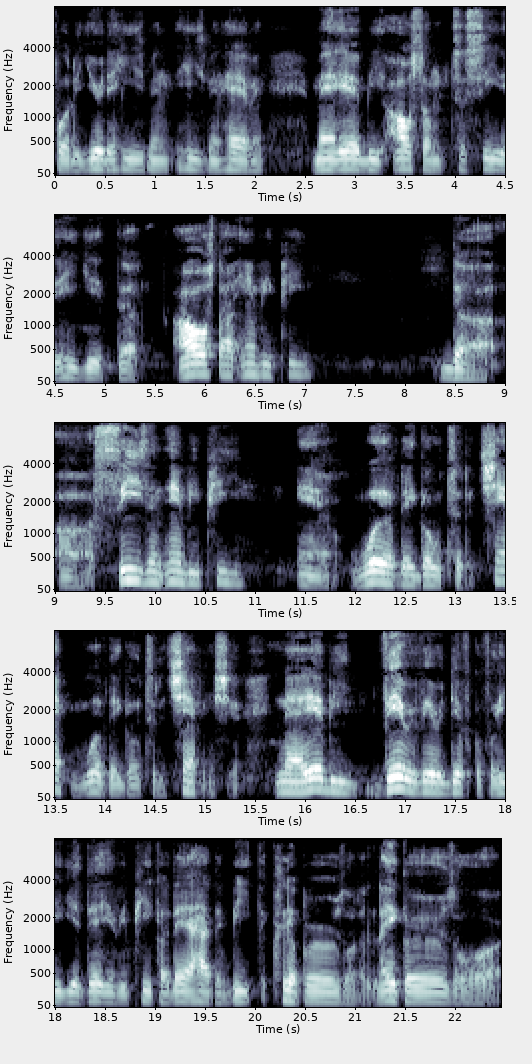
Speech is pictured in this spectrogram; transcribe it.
for the year that he's been he's been having. Man, it'd be awesome to see that he get the All Star MVP, the uh, season MVP, and what if they go to the champion? What if they go to the championship? Now it'd be very very difficult for he get that MVP because they have to beat the Clippers or the Lakers or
